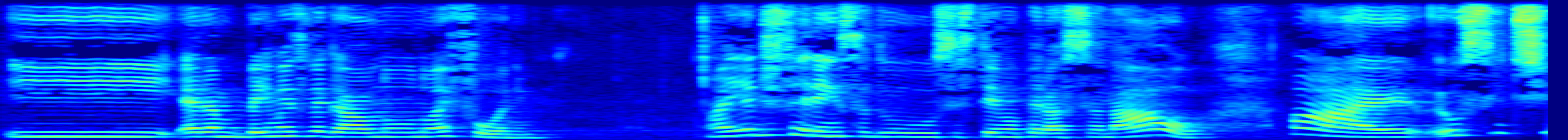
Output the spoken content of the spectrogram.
e era bem mais legal no, no iPhone. Aí a diferença do sistema operacional, ah, eu senti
